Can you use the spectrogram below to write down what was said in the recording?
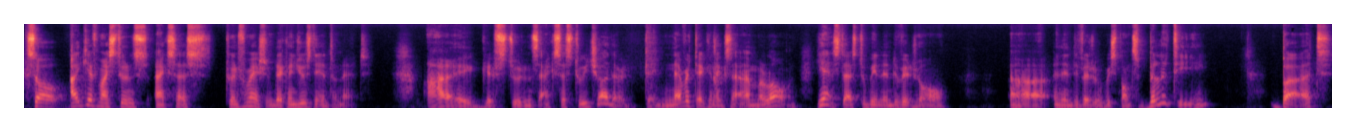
So, I give my students access to information. They can use the internet. I give students access to each other. They never take an exam alone. Yes, there has to be an individual, uh, an individual responsibility, but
